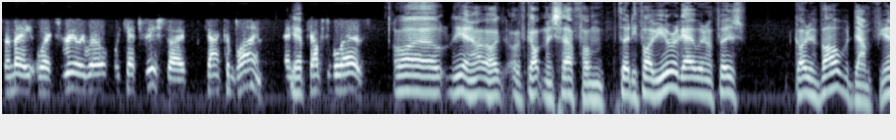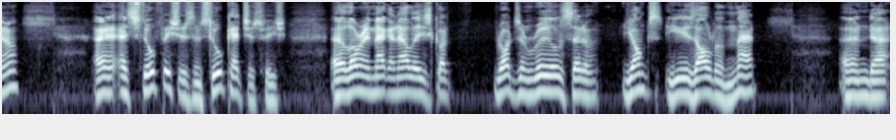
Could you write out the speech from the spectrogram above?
for me, it works really well. We catch fish, so can't complain, and Yep. comfortable as. Well, you know, I, I've got my stuff from 35 year ago when I first got involved with Dump, you know, and it still fishes and still catches fish. Uh, Laurie McAnally's got rods and reels that are yonks years older than that, and uh,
